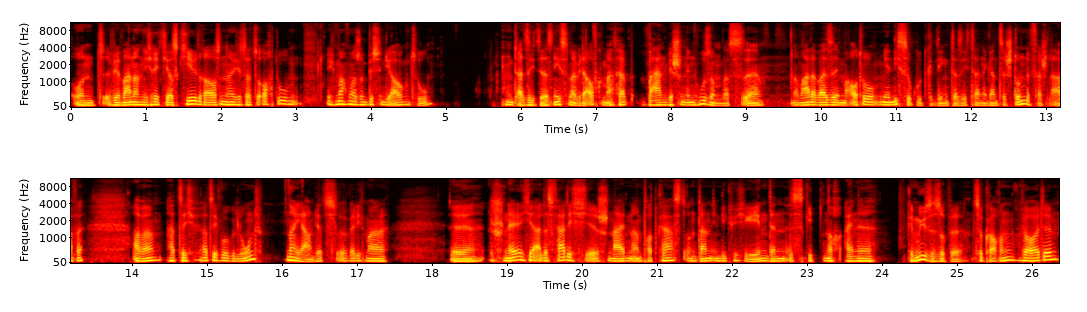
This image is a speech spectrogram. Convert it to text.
Und wir waren noch nicht richtig aus Kiel draußen, habe ich gesagt, so, ach du, ich mach mal so ein bisschen die Augen zu. Und als ich das nächste Mal wieder aufgemacht habe, waren wir schon in Husum, was äh, normalerweise im Auto mir nicht so gut gelingt, dass ich da eine ganze Stunde verschlafe. Aber hat sich, hat sich wohl gelohnt. Naja, und jetzt äh, werde ich mal äh, schnell hier alles fertig äh, schneiden am Podcast und dann in die Küche gehen, denn es gibt noch eine Gemüsesuppe zu kochen für heute,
